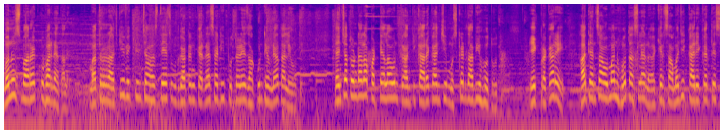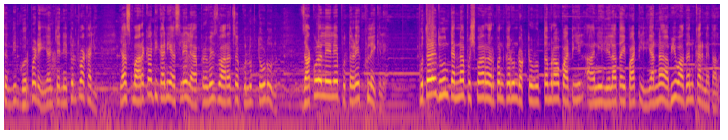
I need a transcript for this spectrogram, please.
म्हणून स्मारक उभारण्यात आले मात्र राजकीय व्यक्तींच्या हस्तेच उद्घाटन करण्यासाठी पुतळे झाकून ठेवण्यात आले होते. त्यांच्या तोंडाला पट्ट्या लावून क्रांतिकारकांची मुस्कटदाबी होत होती. एक प्रकारे हा त्यांचा अवमान होत असल्यानं अखेर सामाजिक कार्यकर्ते संदीप घोरपडे यांच्या नेतृत्वाखाली या स्मारका ठिकाणी असलेल्या प्रवेशद्वाराचं कुलूप तोडून जाकुळलेले पुतळे खुले केले. पुतळे धुवून त्यांना पुष्पहार अर्पण करून डॉक्टर उत्तमराव पाटील आणि लीलाताई पाटील यांना अभिवादन करण्यात आलं.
